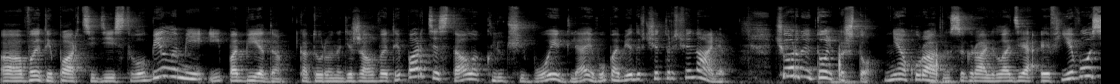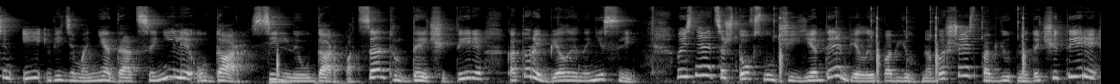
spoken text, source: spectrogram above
в этой партии действовал белыми, и победа, которую он одержал в этой партии, стала ключевой для его победы в четвертьфинале. Черные только что неаккуратно сыграли ладья FE8 и, видимо, недооценили удар, сильный удар по центру D4, который белые нанесли. Выясняется, что в случае ED белые побьют на B6, побьют на D4,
